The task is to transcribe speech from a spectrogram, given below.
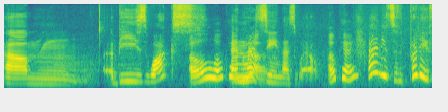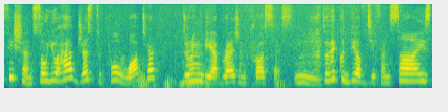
um, beeswax Oh okay. and yeah. resin as well. Okay. And it's pretty efficient. So you have just to pour water during the abrasion process. Mm. So they could be of different size,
